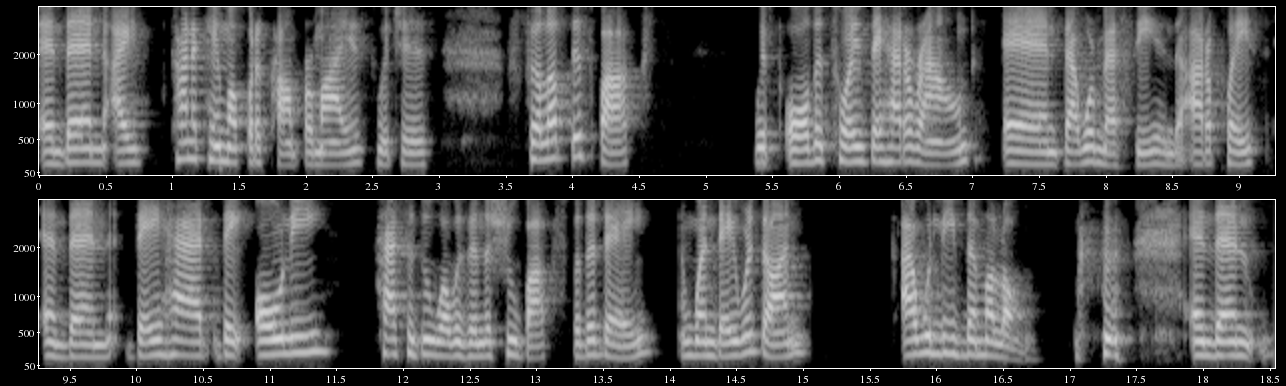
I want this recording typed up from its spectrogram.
And then I kind of came up with a compromise, which is fill up this box with all the toys they had around and that were messy and out of place. And then they had they only had to do what was in the shoebox for the day. And when they were done, I would leave them alone. and then,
